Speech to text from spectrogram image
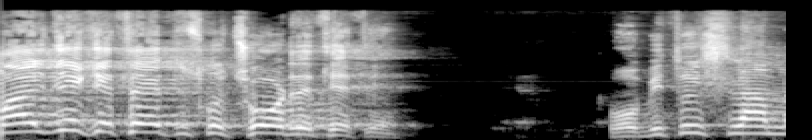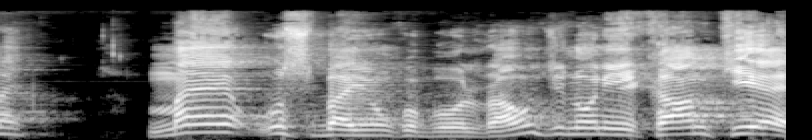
मायजे के तहत उसको छोड़ देते थे। वो भी तो इस्लाम है। मैं उस भाइयों को बोल रहा हूँ जिन्होंने ये काम किया है।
